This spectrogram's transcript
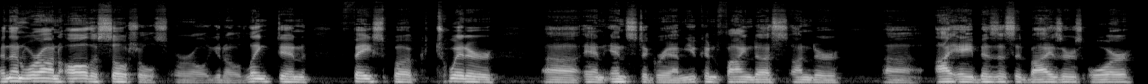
And then we're on all the socials, Earl. You know, LinkedIn, Facebook, Twitter, uh, and Instagram. You can find us under uh, IA Business Advisors or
